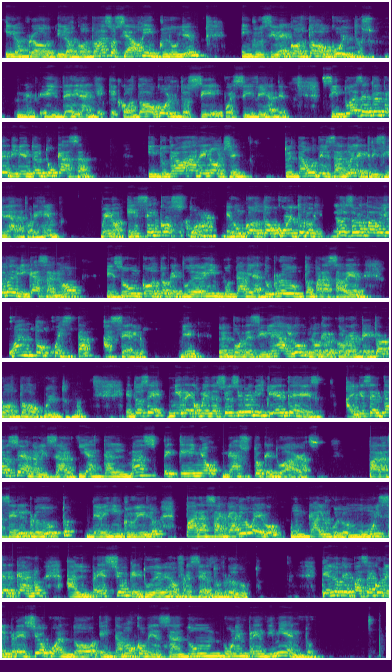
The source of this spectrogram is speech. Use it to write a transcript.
Y los, y los costos asociados incluyen inclusive costos ocultos. Y ustedes dirán, ¿qué, ¿qué, costos ocultos? Sí, pues sí, fíjate. Si tú haces tu emprendimiento en tu casa y tú trabajas de noche, tú estás utilizando electricidad, por ejemplo. Bueno, ese costo es un costo oculto porque no, eso lo pago yo de mi casa, no. Eso es un costo que tú debes imputarle a tu producto para saber cuánto cuesta hacerlo. Bien, entonces por decirles algo lo que con respecto a costos ocultos. Entonces, mi recomendación siempre a mis clientes es, hay que sentarse a analizar y hasta el más pequeño gasto que tú hagas, para hacer el producto, debes incluirlo para sacar luego un cálculo muy cercano al precio que tú debes ofrecer tu producto. ¿Qué es lo que pasa con el precio cuando estamos comenzando un emprendimiento?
